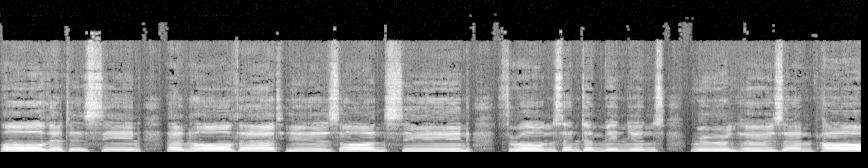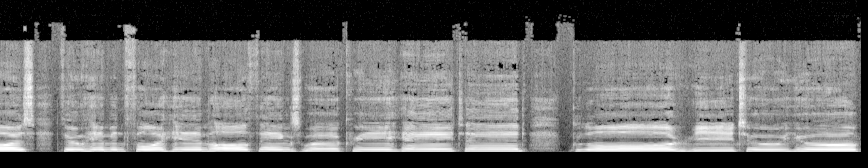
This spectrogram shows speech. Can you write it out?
all that is seen and all that is unseen, thrones and dominions, rulers and powers. Through him and for him all things were created. Glory to you,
